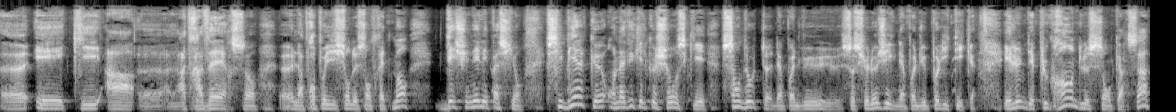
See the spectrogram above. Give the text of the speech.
euh, et qui a, euh, à travers son, la proposition de son traitement, déchaîné les passions. Si bien qu'on a vu quelque chose qui est sans doute d'un point de vue sociologique, d'un point de vue politique, et l'une des plus grandes leçons, car ça,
